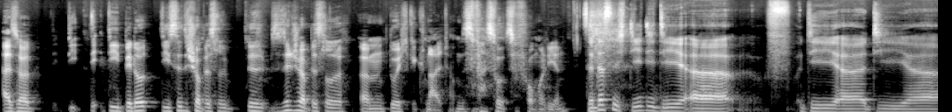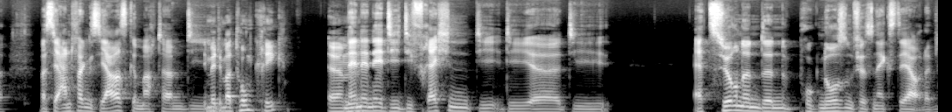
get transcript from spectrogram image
also die, die, die, sind schon ein bisschen, sind schon ein bisschen ähm, durchgeknallt, um das mal so zu formulieren. Sind das nicht die, die, die, äh, die, äh, die, äh, was sie Anfang des Jahres gemacht haben, die. Mit dem Atomkrieg? Ähm, nee, nee, nee, die, die frechen, die, die, äh, die erzürnenden Prognosen fürs nächste Jahr oder wie?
